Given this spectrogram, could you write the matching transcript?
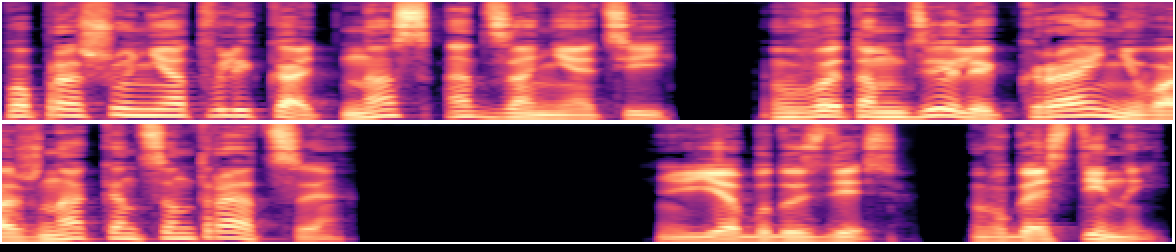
попрошу не отвлекать нас от занятий. В этом деле крайне важна концентрация». «Я буду здесь, в гостиной»,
